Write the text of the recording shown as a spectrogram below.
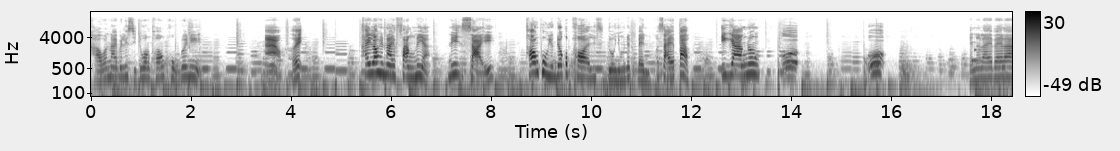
ข่าวว่านายเป็นฤทธิ์สีดวงท้องผูกด้วยนี่ อ้าว เฮ้ย ใครเล่าให้นายฟังเนี่ย นิสัย ท้องผูกอย่างเดียวก็พออลิสดวงยังไม่ได้เป็นเข้าใจป่ะ อีกอย่างหนึ่งเออเออเป็นอะไรไปล่ะ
